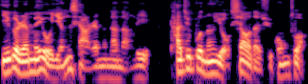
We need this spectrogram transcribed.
一个人没有影响人们的能力，他就不能有效的去工作。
